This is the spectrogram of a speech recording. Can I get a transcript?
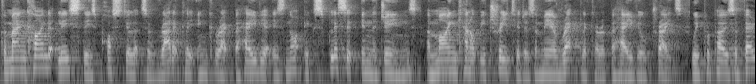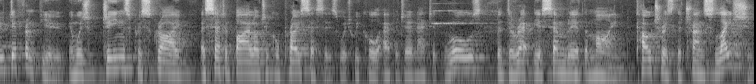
For mankind, at least, these postulates of radically incorrect behaviour is not explicit in the genes, and mind cannot be treated as a mere replica of behavioural traits. We propose a very different view in which genes prescribe a set of biological processes, which we call epigenetic rules, that direct the assembly of the mind. Culture is the translation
